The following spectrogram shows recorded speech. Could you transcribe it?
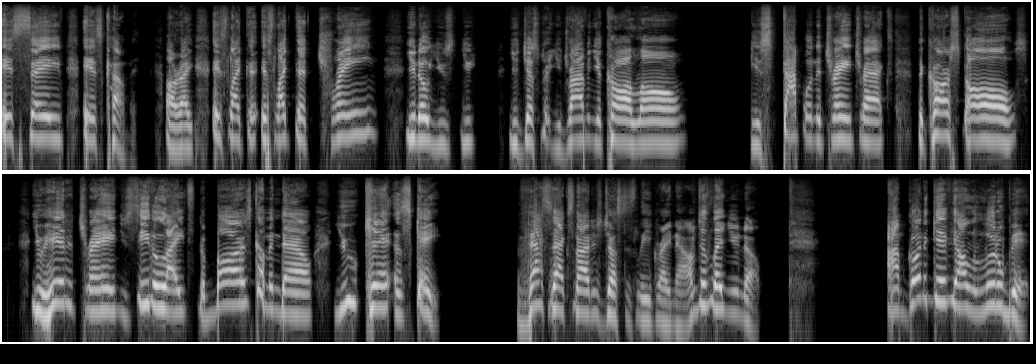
It's saved. It's coming. All right. It's like it's like that train. You know, you you you just you're driving your car along. You stop on the train tracks. The car stalls. You hear the train. You see the lights. The bars coming down. You can't escape. That's Zack Snyder's Justice League right now. I'm just letting you know. I'm going to give y'all a little bit.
